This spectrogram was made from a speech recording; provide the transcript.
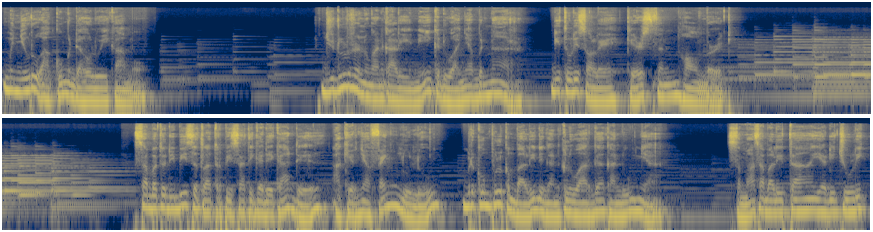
menyuruh aku mendahului kamu. Judul renungan kali ini keduanya benar, ditulis oleh Kirsten Holmberg. Sahabat ODB setelah terpisah tiga dekade, akhirnya Feng Lulu berkumpul kembali dengan keluarga kandungnya. Semasa balita, ia diculik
